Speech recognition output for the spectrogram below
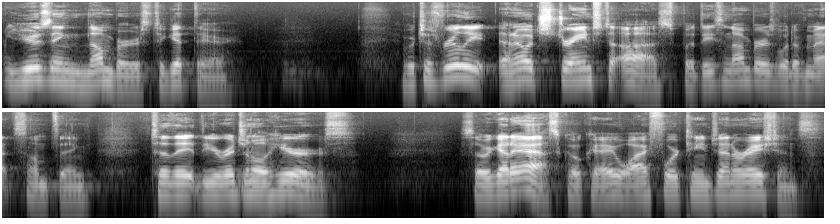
using numbers to get there. Which is really, I know it's strange to us, but these numbers would have meant something to the, the original hearers. So we got to ask, okay, why 14 generations?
